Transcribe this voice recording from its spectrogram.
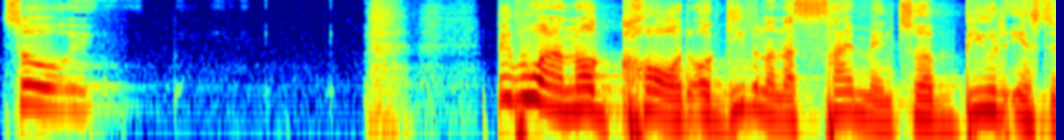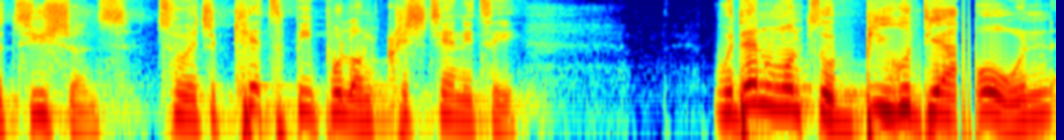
So, people are not called or given an assignment to build institutions, to educate people on Christianity. We then want to build their own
